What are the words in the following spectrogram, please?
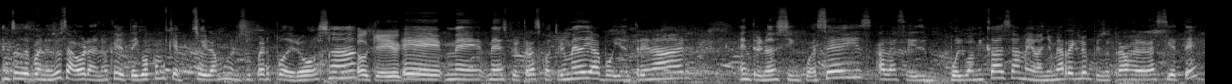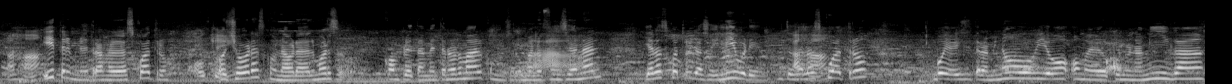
Entonces, bueno, eso es ahora, ¿no? Que yo te digo como que soy la mujer súper poderosa. Ok, ok. Eh, me, me despierto a las cuatro y media, voy a entrenar, entreno de 5 a 6, a las 6 vuelvo a mi casa, me baño, me arreglo, empiezo a trabajar a las 7 Ajá. y termino de trabajar a las 4. Ok. 8 horas con una hora de almuerzo, completamente normal, como un ser humano funcional. Y a las 4 ya soy libre. Entonces a las Ajá. 4 voy a visitar a mi novio o me veo con una amiga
